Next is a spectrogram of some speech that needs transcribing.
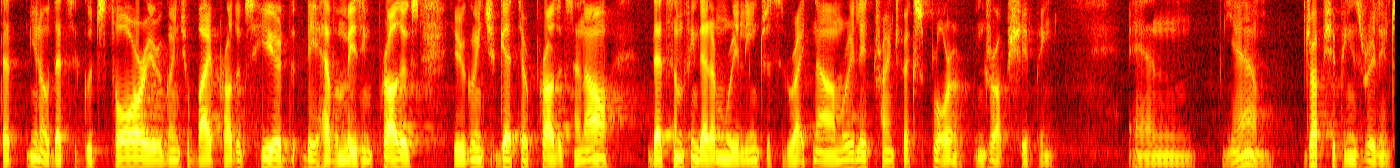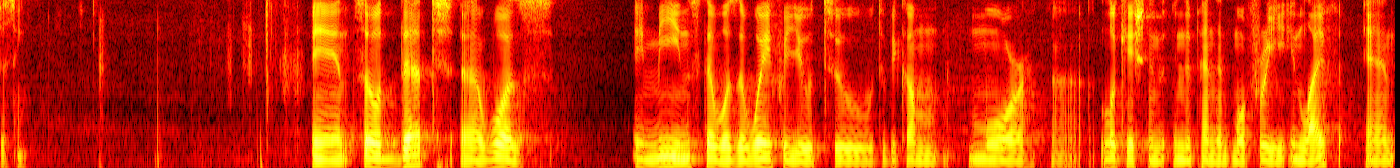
that you know that's a good store you're going to buy products here they have amazing products you're going to get your products and all that's something that I'm really interested right now. I'm really trying to explore in drop shipping. And yeah, drop shipping is really interesting. And so that uh, was a means, there was a way for you to, to become more uh, location independent, more free in life. And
